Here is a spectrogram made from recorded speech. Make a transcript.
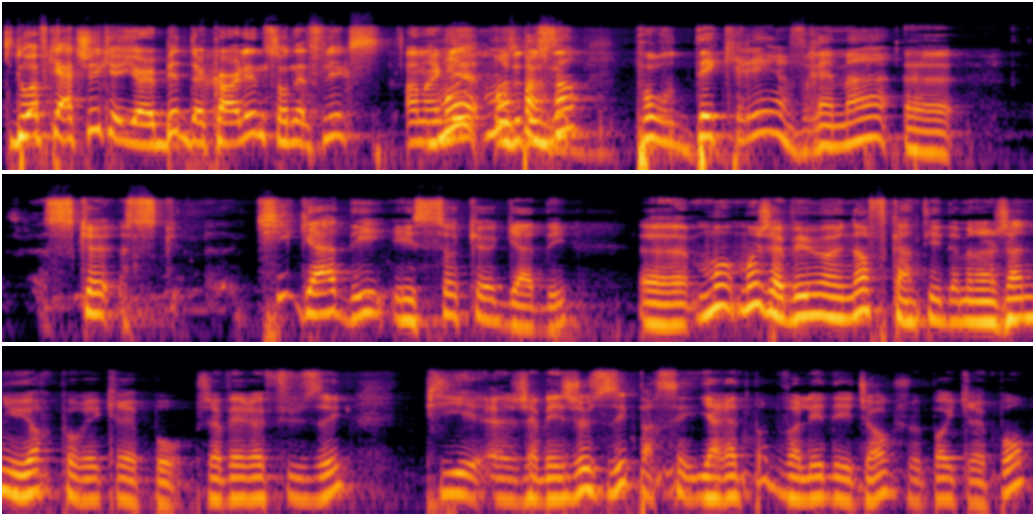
qui doivent catcher qu'il y a un bit de Carlin sur Netflix en anglais moi, aux moi, par exemple, pour décrire vraiment euh, ce que, ce que- qui gadé et ce que gadé, euh, moi, j'avais eu un offre quand il déménagé à New York pour écrire pour. J'avais refusé. Puis euh, j'avais juste dit parce qu'il arrête pas de voler des jokes, je veux pas écrire pour.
